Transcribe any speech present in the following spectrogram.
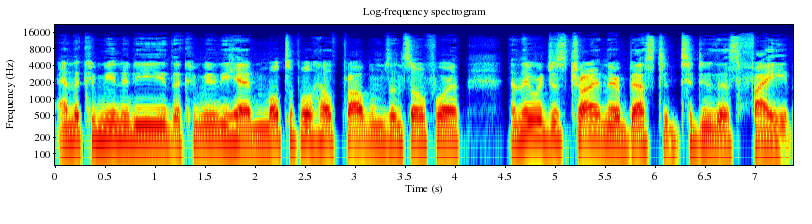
and the community. The community had multiple health problems and so forth. And they were just trying their best to, to do this fight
